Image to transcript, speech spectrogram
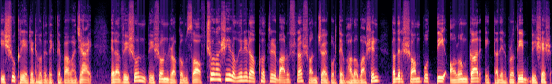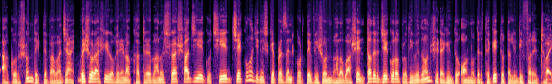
ইস্যু ক্রিয়েটেড হতে দেখতে পাওয়া যায়। এরা ভীষণ ভীষণ রকম সফট সরাসি রোহিণী নক্ষত্রের মানুষরা সঞ্চয় করতে ভালোবাসেন। তাদের সম্পত্তি, অলংকার ইত্যাদির প্রতি বিশেষ আকর্ষণ দেখতে পাওয়া যায়। বৃষরাশি রোহিণী নক্ষত্রের মানুষরা সাজিয়ে গুছিয়ে যে কোনো জিনিসকে প্রেজেন্ট করতে ভীষণ ভালোবাসেন। তাদের যে কোনো প্রতিবেদন, সেটা কিন্তু অন্যদের থেকে টোটালি ডিফারেন্ট হয়।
